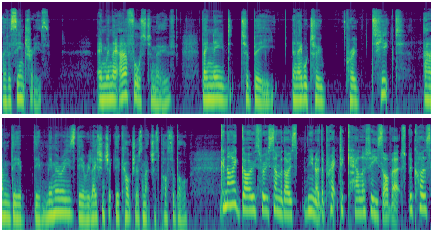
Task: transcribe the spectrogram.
over centuries. And when they are forced to move, they need to be and able to protect um, their their memories, their relationship, their culture as much as possible. Can I go through some of those, you know, the practicalities of it? Because,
